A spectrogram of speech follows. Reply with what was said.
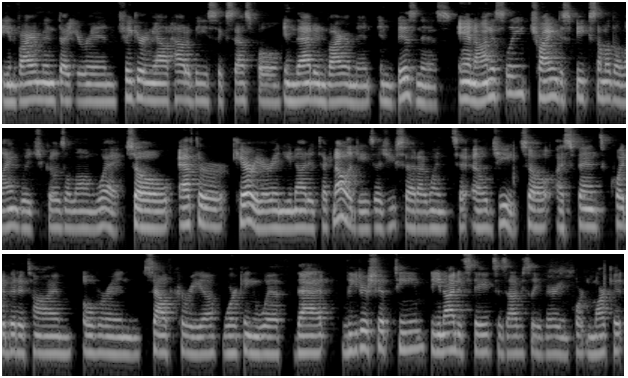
the environment that you're in, figuring out how to be successful in that environment in business. And honestly, trying to speak some of the language goes a long way. So after Carrier and United Technologies, as you said, I went to LG. So I spent quite a bit of time over in South Korea working with that leadership team. The United States is obviously a very important market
